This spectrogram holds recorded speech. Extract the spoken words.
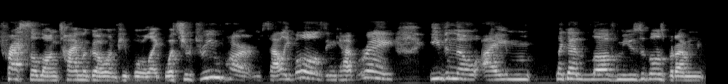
press a long time ago and people were like, What's your dream part? And Sally Bowles in Cabaret. Even though I'm like I love musicals, but I'm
